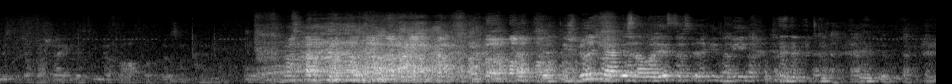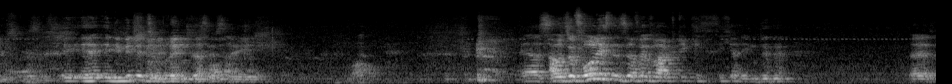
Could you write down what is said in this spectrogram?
müsste doch wahrscheinlich das Team dafür auch vergrößern können. Die Schwierigkeit ist aber jetzt, das irgendwie in die Mitte zu bringen. Das ist eigentlich. Aber zu vorlesen ist auf jeden Fall sicherlich. Das ist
